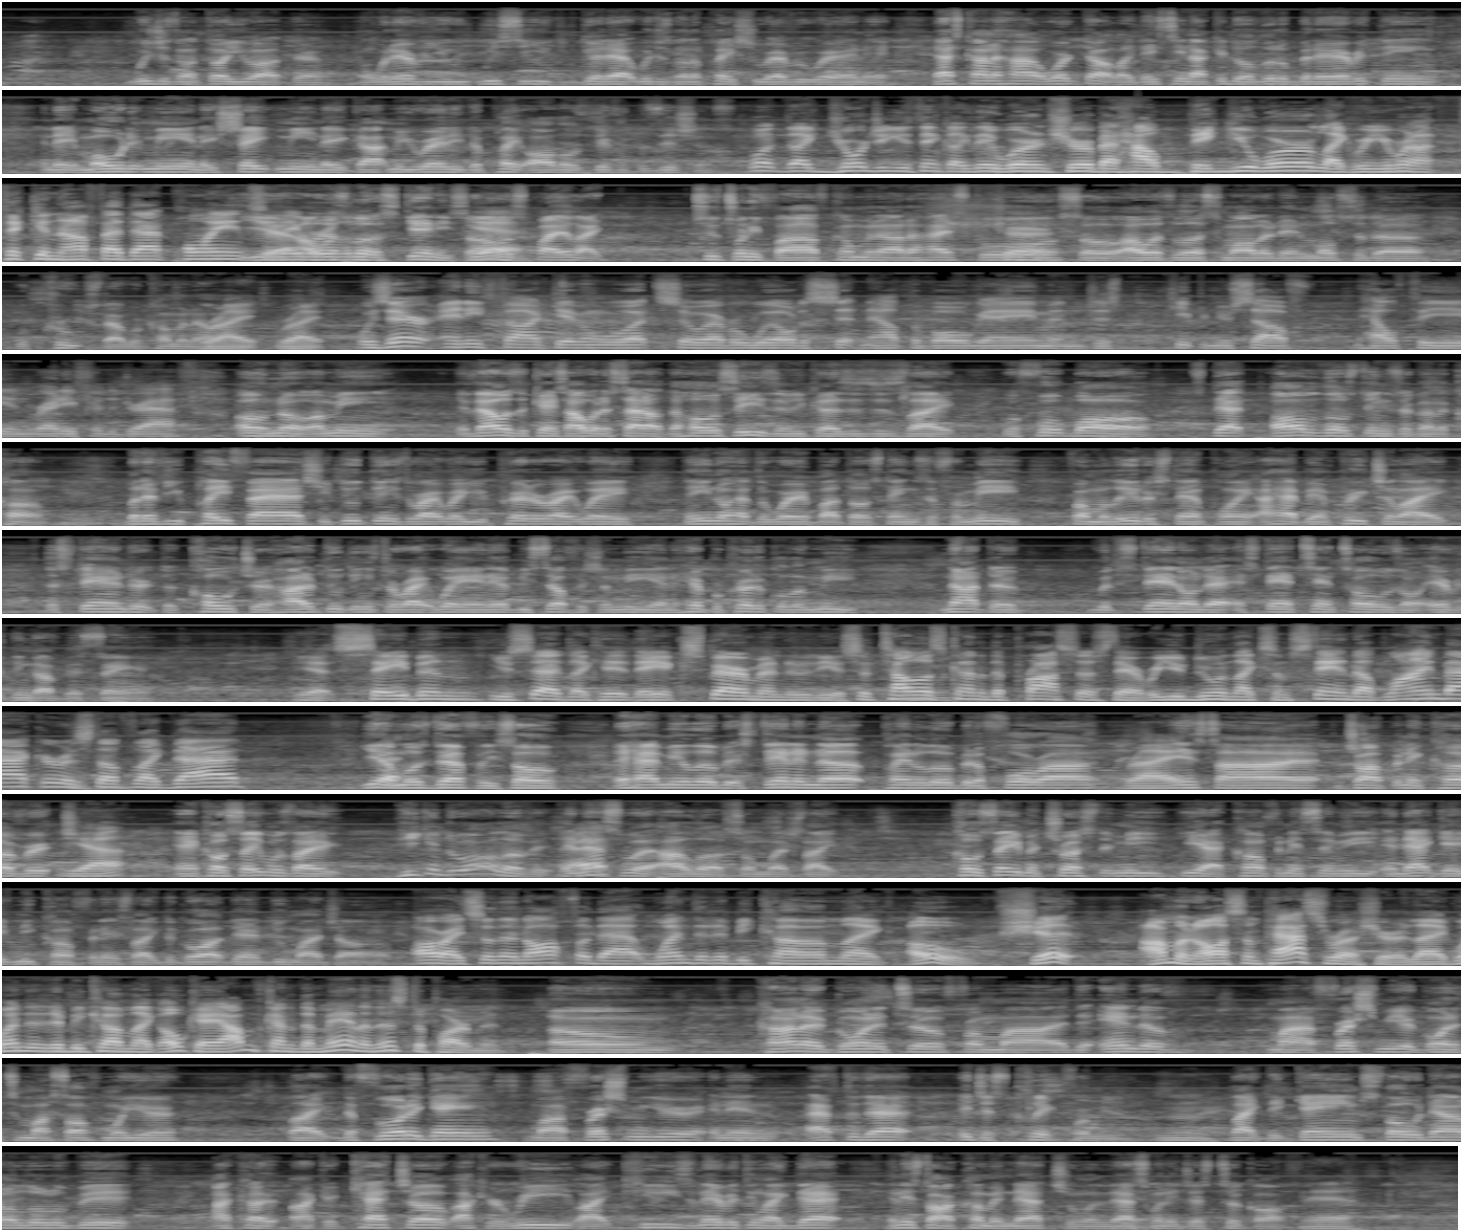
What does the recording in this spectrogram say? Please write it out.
we're just gonna throw you out there, and whatever you we see you good at, we're just gonna place you everywhere. And it, that's kind of how it worked out. Like they seen I could do a little bit of everything, and they molded me and they shaped me and they got me ready to play all those different positions. What like Georgia? You think like they weren't sure about how big you were, like where you were not thick enough at that point. so yeah, they I were was a little skinny, so Yeah. I was probably like 225 coming out of high school. Sure. So I was a little smaller than most of the recruits that were coming out. Right, right. Was there any thought given whatsoever, Will, to sitting out the bowl game and just keeping yourself healthy and ready for the draft? Oh no, I mean, if that was the case, I would have sat out the whole season because it's just like with football, that all of those things are going to come. But if you play fast, you do things the right way, you prepare the right way, then you don't have to worry about those things. And for me, from a leader standpoint, I have been preaching like the standard, the culture, how to do things the right way, and it'd be selfish of me and hypocritical of me not to withstand on that and stand ten toes on everything I've been saying. Yeah, Saban. You said like they experimented with you. So tell Mm-hmm. us kind of the process there. Were you doing like some stand-up linebacker and stuff like that? Yeah, most definitely. So they had me a little bit standing up, playing a little bit of four Right. inside, dropping in coverage. Yeah. And Coach Saban was like, he can do all of it, and that's what I love so much. Like, Coach Saban trusted me. He had confidence in me, and that gave me confidence, like to go out there and do my job. All right. So then off of that, when did it become like, oh shit, I'm an awesome pass rusher? Like when did it become like, okay, I'm kind of the man in this department? Um, kind of going into from my the end of my freshman year, going into my sophomore year. Like the Florida game, my freshman year, and then after that, it just clicked for me. Like the game slowed down a little bit. I could I could catch up. I could read like keys and everything like that, and it started coming natural, and that's when it just took off. Yeah.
